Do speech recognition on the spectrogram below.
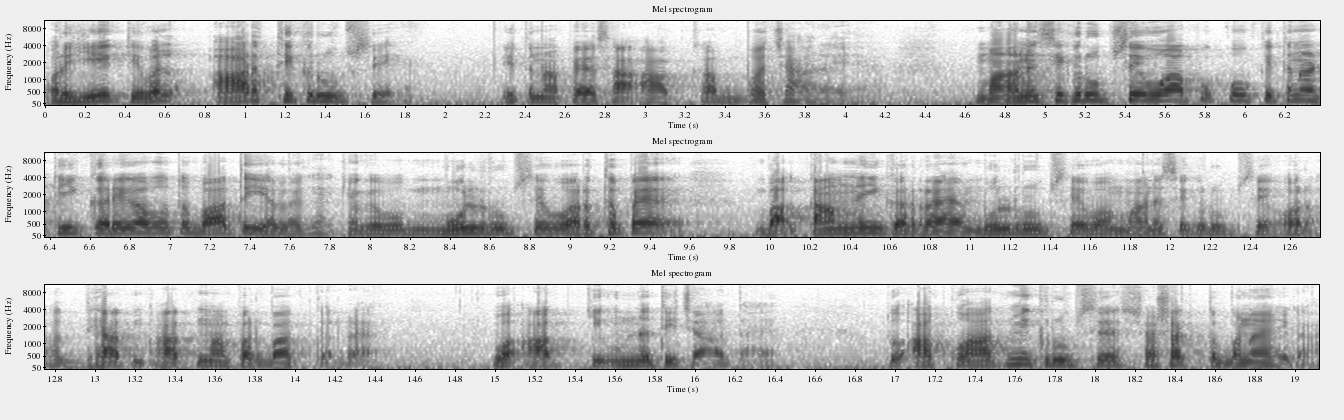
और ये केवल आर्थिक रूप से है। इतना पैसा आपका बचा रहे हैं। मानसिक रूप से वो आपको कितना ठीक करेगा, वो तो बात ही अलग है, क्योंकि वो मूल रूप से वो अर्थ पे काम नहीं कर रहा है। मूल रूप से वह मानसिक रूप से और अध्यात्म, आत्मा पर बात कर रहा है। वह आपकी उन्नति चाहता है। तो आपको आत्मिक रूप से सशक्त बनाएगा।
